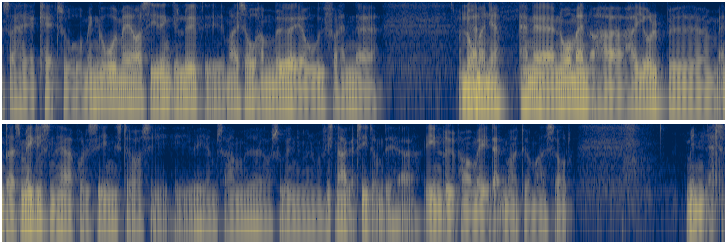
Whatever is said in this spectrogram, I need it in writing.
så har jeg Kato Mengerud med også i et enkelt løb. Det er mig så, ham møder jeg ude, for han er... Nordmand, ja. Han er nordmand og har, har hjulpet øh, Andreas Mikkelsen her på det seneste også i, i VM, så ham møder jeg også ude imellem. Vi snakker tit om det her en løb, han var med i Danmark, det var meget sjovt. Men altså,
